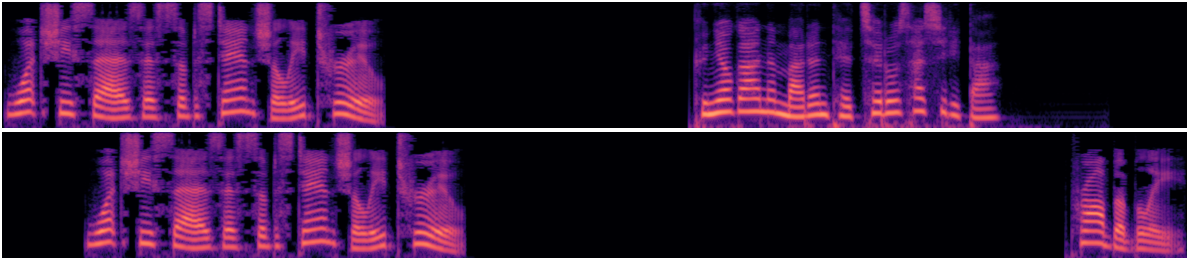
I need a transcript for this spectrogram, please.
What she says is substantially true. 그녀가 하는 말은 대체로 사실이다. What she says is substantially true. Probably.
